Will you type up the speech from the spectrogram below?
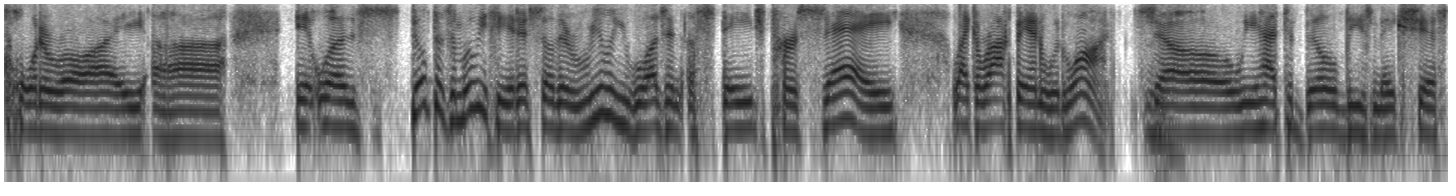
corduroy. Uh, it was built as a movie theater, so there really wasn't a stage per se like a rock band would want. So we had to build these makeshift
